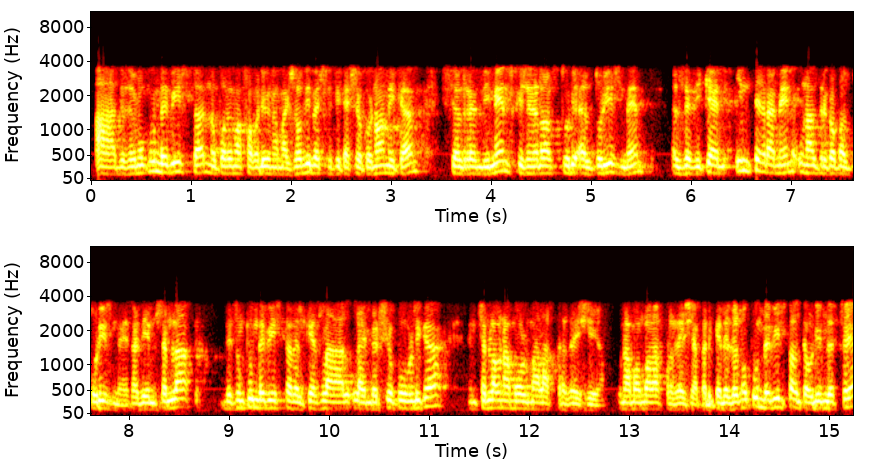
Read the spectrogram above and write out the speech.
Uh, des del meu punt de vista, no podem afavorir una major diversificació econòmica si els rendiments que genera el turisme els dediquem íntegrament un altre cop al turisme. És a dir, em sembla, des d'un punt de vista del que és la, la inversió pública, em sembla una molt mala estratègia. Una molt mala estratègia, perquè des del meu punt de vista el que hauríem de fer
